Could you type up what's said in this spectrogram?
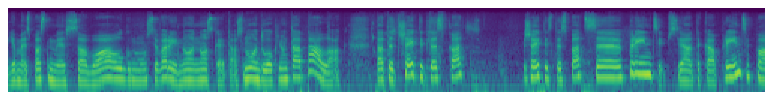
ja mēs pastamies savu algu, mums jau arī no, noskaitās nodokļi un tā tālāk. Tātad šeit ir tas pats šeit ir tas pats uh, princips. Jā, tā kā principā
